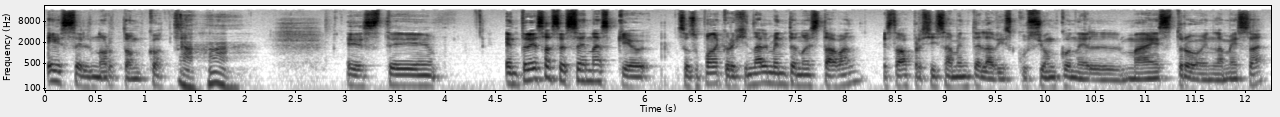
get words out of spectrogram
es el Norton Cut. Ajá. Este. Entre esas escenas que se supone que originalmente no estaban, estaba precisamente la discusión con el maestro en la mesa.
